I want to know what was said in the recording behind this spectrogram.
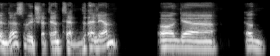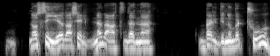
runde som utsletter en tredjedel igjen. Og, eh, og nå sier jo da kildene da at denne bølge nummer to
